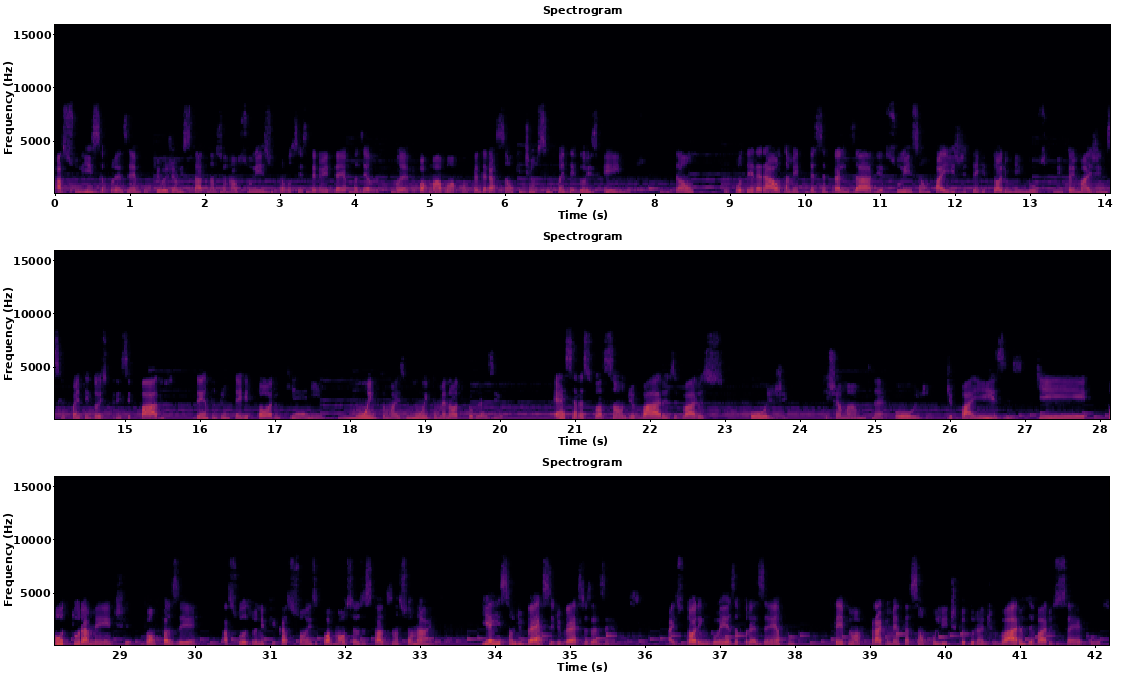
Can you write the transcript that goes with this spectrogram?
A Suíça, por exemplo, que hoje é o Estado Nacional Suíço, para vocês terem uma ideia, fazia, é, formava uma confederação que tinha 52 reinos. Então, o poder era altamente descentralizado e a Suíça é um país de território minúsculo. Então, imagine 52 principados dentro de um território que é muito, mas muito menor do que o Brasil. Essa era a situação de vários e vários hoje, que chamamos né, hoje de países que futuramente vão fazer as suas unificações e formar os seus estados nacionais. E aí são diversos e diversos exemplos. A história inglesa, por exemplo, teve uma fragmentação política durante vários e vários séculos,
